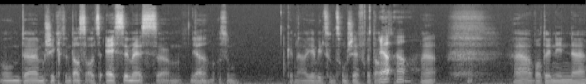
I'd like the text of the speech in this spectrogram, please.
und ähm, schicke dann das als SMS. Ähm, ja, also genau, jeweils unserem Chefredakteur. Ja, ja. Ja. Ja, wo dann in äh,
